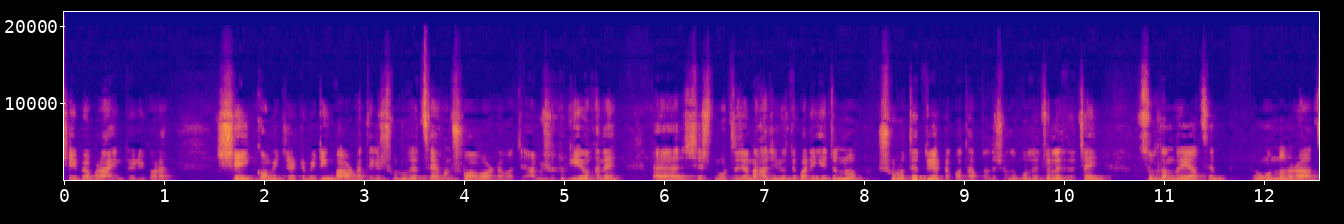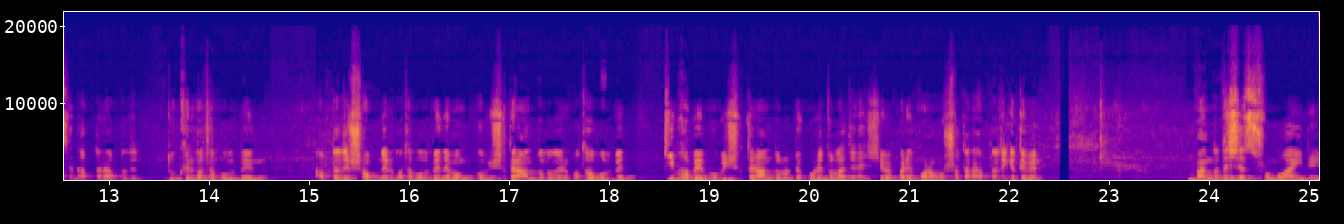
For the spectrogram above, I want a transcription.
সেই ব্যাপারে আইন তৈরি করা। সেই কমিটির একটা মিটিং বারোটা থেকে শুরু হয়েছে, এখন সোয়া বারোটা বাজে। আমি শুধু গিয়ে ওখানে শেষ মুহূর্তে যেন হাজির হতে পারি এই জন্য শুরুতে দুই একটা কথা আপনাদের সঙ্গে বলে চলে যেতে চাই। সুলতান ভাই আছেন এবং অন্যান্যরা আছেন, আপনারা আপনাদের দুঃখের কথা বলবেন, আপনাদের স্বপ্নের কথা বলবেন এবং ভবিষ্যতের আন্দোলনের কথাও বলবেন। কীভাবে ভবিষ্যতের আন্দোলনটা গড়ে তোলা যায় সে ব্যাপারে পরামর্শ তারা আপনাদেরকে দেবেন। বাংলাদেশের শ্রম আইনে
